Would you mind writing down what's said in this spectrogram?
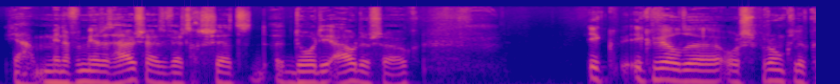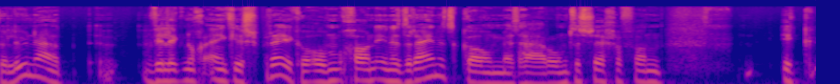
ja, min of meer het huis uit werd gezet, door die ouders ook ik, ik wilde oorspronkelijke Luna eh, wil ik nog één keer spreken... om gewoon in het reinen te komen met haar. Om te zeggen van, ik,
